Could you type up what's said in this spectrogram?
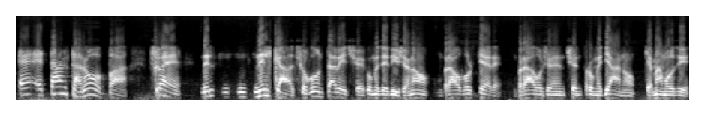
è, è tanta roba, cioè nel, nel, calcio conta invece, come si dice, no? un bravo portiere, un bravo centromediano, chiamiamolo così,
